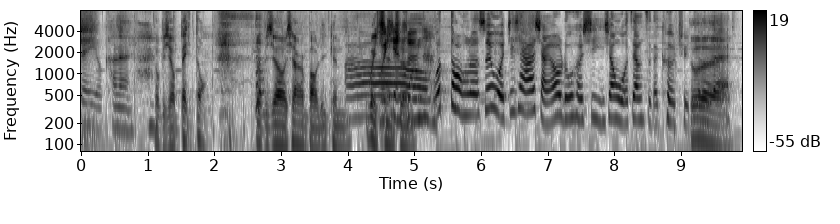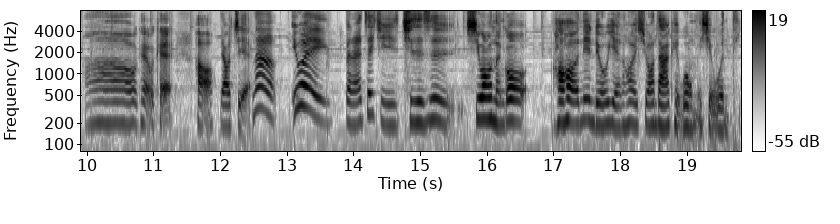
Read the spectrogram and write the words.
对，有可能。都比较被动，都比较像保利跟啊魏先先生。生我懂了，所以我接下来想要如何吸引像我这样子的客群，对不对对？啊，OK OK，好，了解。那因为本来这一集其实是希望能够好好的念留言，然后也希望大家可以问我们一些问题，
